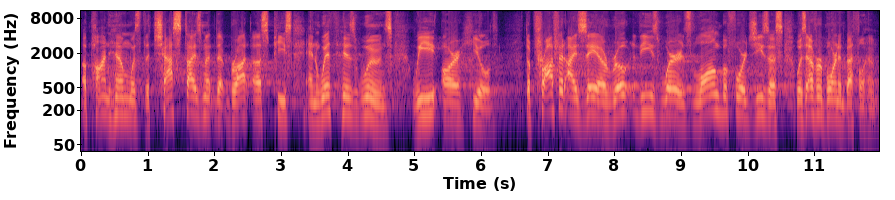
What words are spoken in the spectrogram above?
Upon him was the chastisement that brought us peace, and with his wounds we are healed. The prophet Isaiah wrote these words long before Jesus was ever born in Bethlehem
